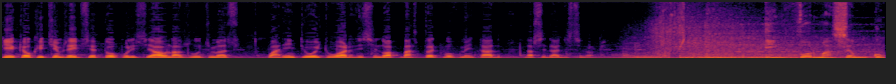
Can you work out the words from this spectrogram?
Que, que é o que tínhamos aí do setor policial nas últimas 48 horas em Sinop, bastante movimentado na cidade de Sinop. Informação com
